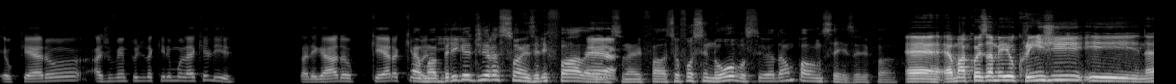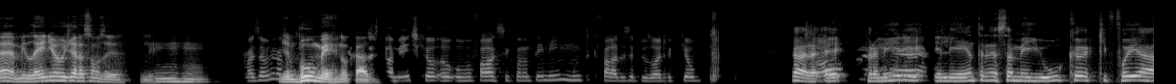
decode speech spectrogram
eu quero a juventude daquele moleque ali, tá ligado? Eu quero É aquilo uma ali. briga de gerações, ele fala É. isso, né? Ele fala, se eu fosse novo, eu ia dar um pau no 6, ele fala. É, é uma coisa meio cringe e, né, millennial geração Z. ali. Uhum. Mas a única De coisa boomer, no caso. honestamente, que eu, eu- vou falar assim, que eu não tenho nem muito o que falar desse episódio, porque eu Cara, Só é, pra mim mim ele, é- ele entra nessa meiuca que foi a,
